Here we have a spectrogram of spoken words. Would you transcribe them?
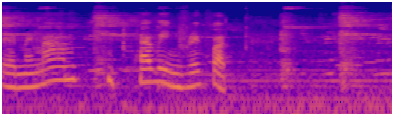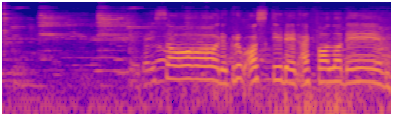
and my mom having breakfast. Saw the group of students. I follow them.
